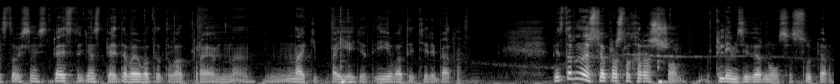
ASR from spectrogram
185, 195, давай вот этого отправим на Наки поедет. И вот эти ребята. Мистер Нэш, все прошло хорошо. Клемзи вернулся, супер.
